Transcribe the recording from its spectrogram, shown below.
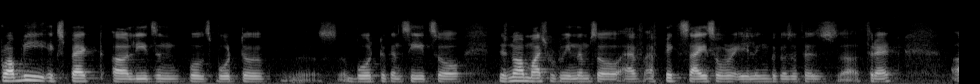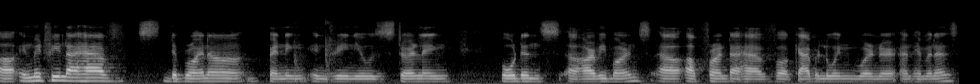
probably expect uh, Leeds and Wolves both to both to concede. So there's not much between them. So I've I've picked Saiss over Ayling because of his uh, threat. Uh, in midfield, I have De Bruyne pending injury news, Sterling, uh, Harvey Barnes. Uh, up front, I have uh, Calvert-Lewin, Werner, and Jimenez.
